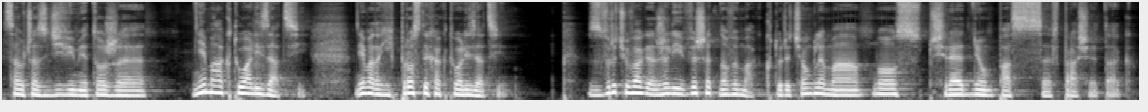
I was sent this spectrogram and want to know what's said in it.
cały czas dziwi mnie to, że nie ma aktualizacji. Nie ma takich prostych aktualizacji. Zwróć uwagę, jeżeli wyszedł nowy Mac, który ciągle ma no, średnią passę w prasie, tak?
